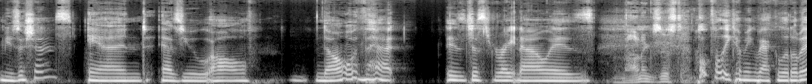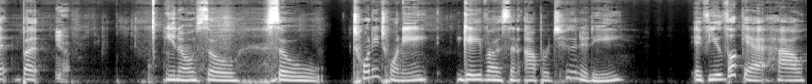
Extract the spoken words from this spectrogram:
musicians and as you all know that is just right now is Non-existent. hopefully coming back a little bit, but Yeah. you know, so so 2020 gave us an opportunity. If you look at how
